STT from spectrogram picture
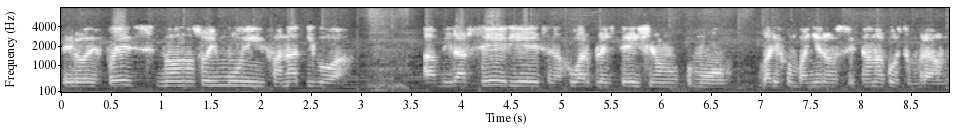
pero después no no soy muy fanático a, a mirar series a jugar PlayStation como varios compañeros están acostumbrados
